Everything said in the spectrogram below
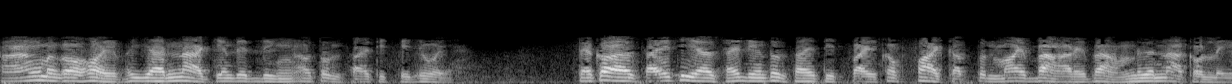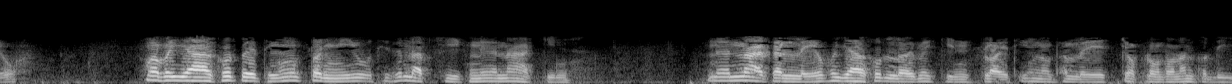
หางมันก็ห้อยพยานนาคจึงได้ดึงเอาต้นสายติดไปด้วย แต่ก็อาศัยที่อาศัยเลี้ยงต้นไทรติดไปก็ฟาดกับต้นไม้บ้างอะไรบ้าง เนื้อหน้าก็เหลว เมื่อพยาคุดไปถึงต้นงิ้วที่สำหรับฉีกเนื้อหน้ากิน เนื้อหน้ากันเหลวพยาคุดเลยไม่กิน ปล่อยทิ้งลงทะเลจบลงตรงนั้นพอดี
